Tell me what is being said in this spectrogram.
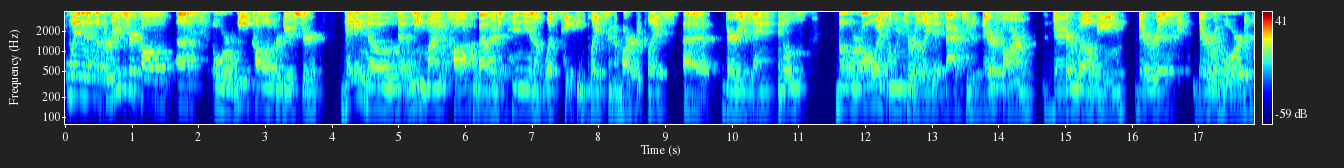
When a producer calls us or we call a producer they know that we might talk about an opinion of what's taking place in the marketplace uh, various angles but we're always going to relate it back to their farm their well-being their risk their reward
